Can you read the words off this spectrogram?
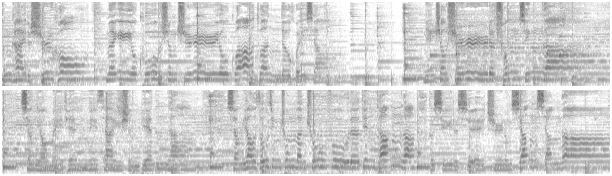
分开的时候没有哭声，只有挂断的回响。年少时的憧憬啊，想要每天你在身边啊。想要走进充满祝福的殿堂啊，可惜这些只能想想啊。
